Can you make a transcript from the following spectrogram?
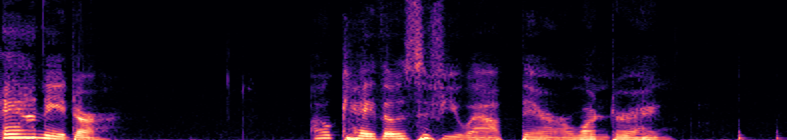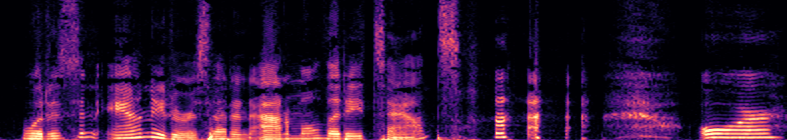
Anteater. Okay, those of you out there are wondering, what is an anteater? Is that an animal that eats ants? or,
